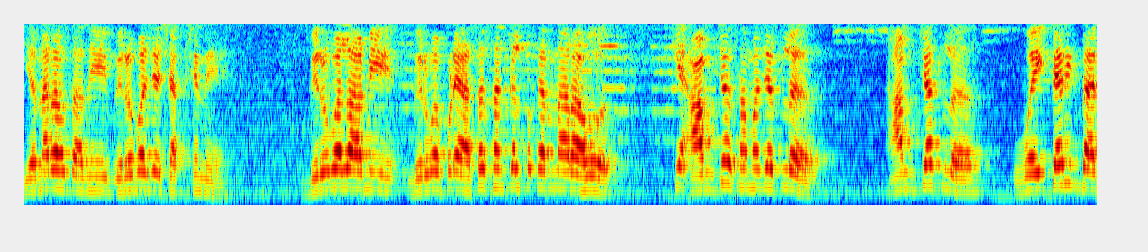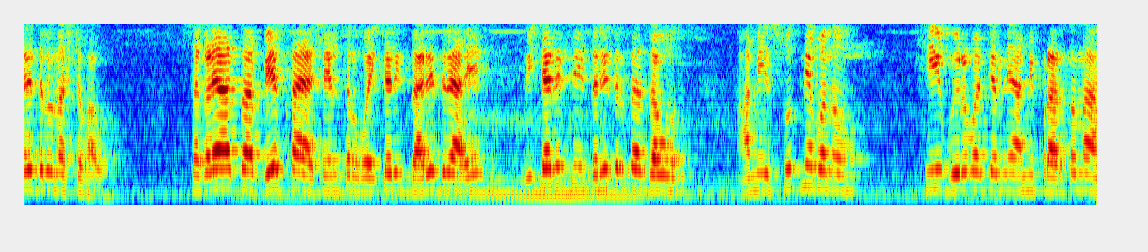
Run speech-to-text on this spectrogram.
येणार आहोत आणि बिरोबाच्या साक्षीने. बिरोबाला आम्ही बिरोबापुढे असा संकल्प करणार आहोत की आमच्या समाजातलं आमच्यातलं वैचारिक दारिद्र्य नष्ट व्हावं. सगळ्याचा बेस काय असेल तर वैचारिक दारिद्र्य आहे. विचाराची दरिद्रता जाऊन आम्ही सुज्ञ बनू. ही बिरोबाचरणी आम्ही प्रार्थना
